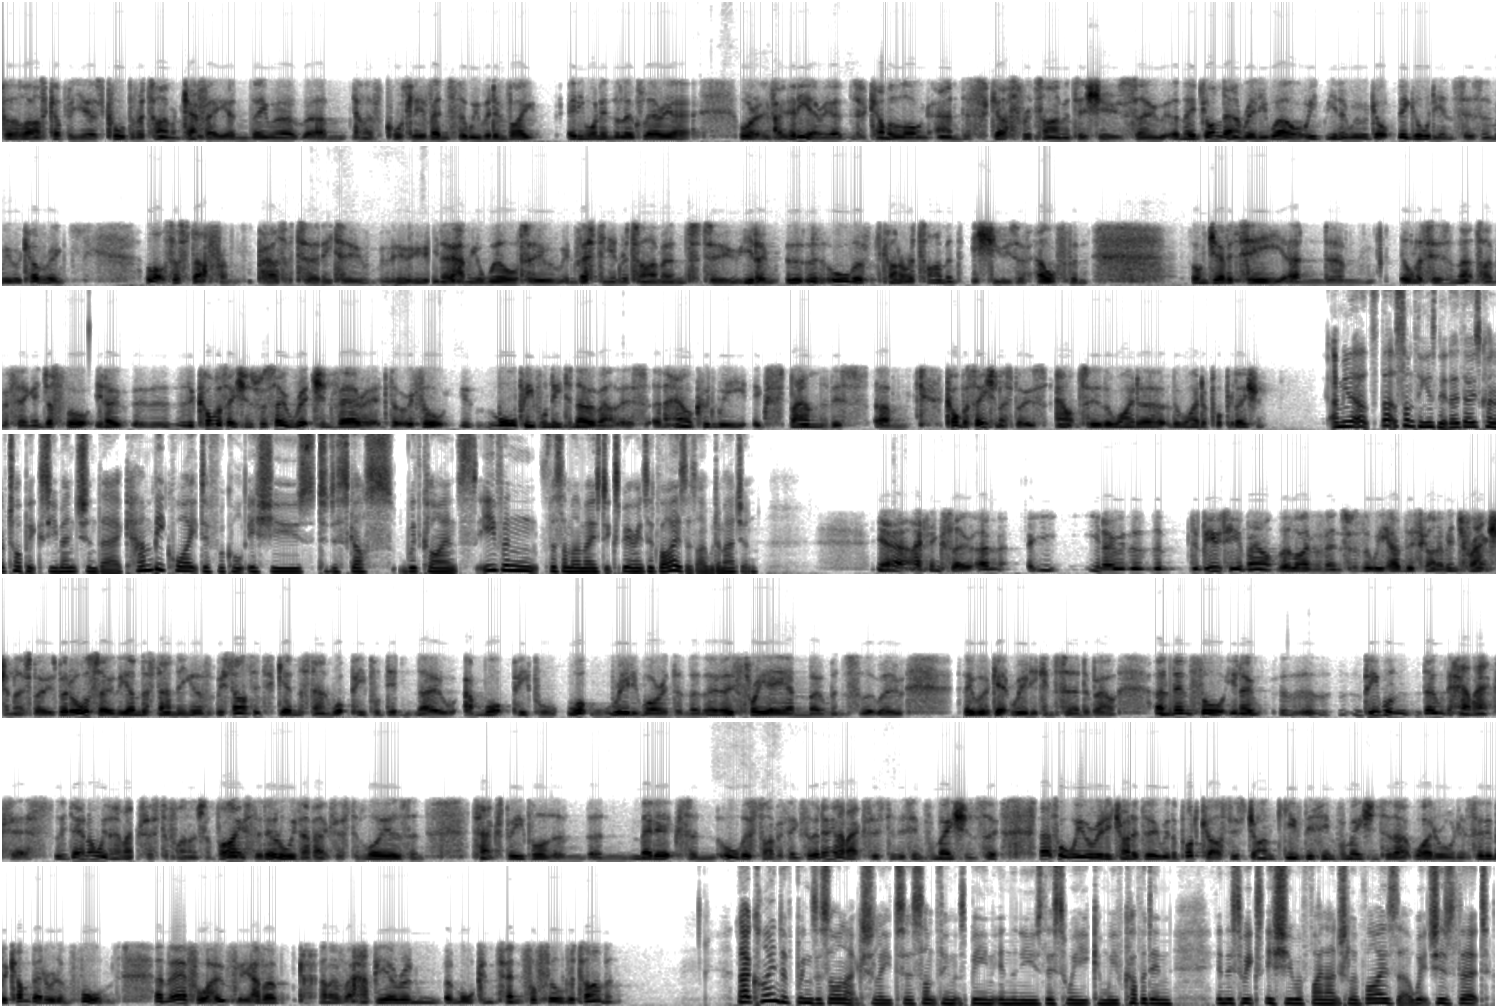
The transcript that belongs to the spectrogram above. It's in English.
for the last couple of years called the Retirement Cafe, and they were um, kind of quarterly events that we would invite anyone in the local area, or in fact any area, to come along and discuss retirement issues. So, and they'd gone down really well. We, you know, we got big audiences, and we were covering lots of stuff from powers of attorney to you know having a will to investing in retirement to you know all the kind of retirement issues of health and longevity and um, illnesses and that type of thing, and just thought, you know, the conversations were so rich and varied that we thought more people need to know about this, and how could we expand this um, conversation, I suppose, out to the wider the wider population. I mean, that's that's something, isn't it? Those kind of topics you mentioned there can be quite difficult issues to discuss with clients, even for some of the most experienced advisors, I would imagine. Yeah, I think so. And you know, the, the, the beauty about the live events was that we had this kind of interaction, I suppose, but also the understanding of we started to get understand what people didn't know and what people what really worried them. Those 3 a.m. moments that were they would get really concerned about. And then thought, you know, people don't have access. They don't always have access to financial advice. They don't always have access to lawyers and tax people and, and medics and all this type of thing. So they don't have access to this information. So that's what we were really trying to do with the podcast is try and give this information to that wider audience so they become better informed and therefore hopefully have a kind of a happier and a more content, fulfilled retirement. That kind of brings us on actually to something that's been in the news this week and we've covered in, in this week's issue of Financial Adviser, which is that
